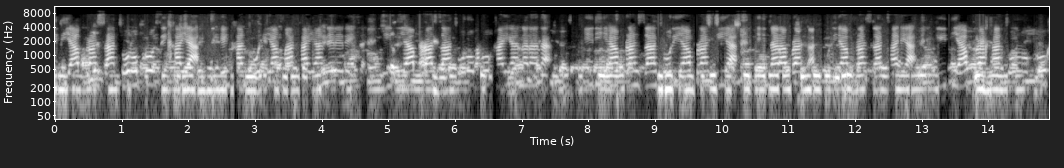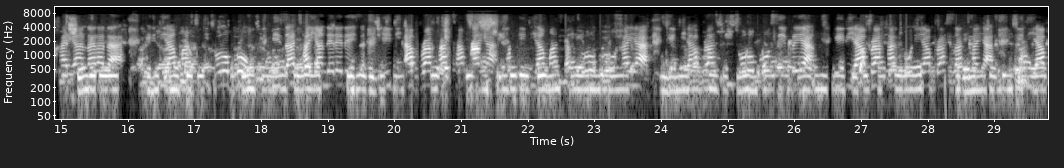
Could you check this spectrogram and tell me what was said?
Idia Brazatoro Brozikaya, Encantoria Makaya Nereza, Idia Brazatoro Brocaya Narada, Idia Brazatoria Brazia, Inara Bracatoria Brazataya, Idia toro bro kaya narada. Idi amasi toro bro. Izataya nereza. Idi abrakata paya. Idi amasi toro bro kaya. Idi abrasi toro bro sebrea. Idi abrakatori abrasataya.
